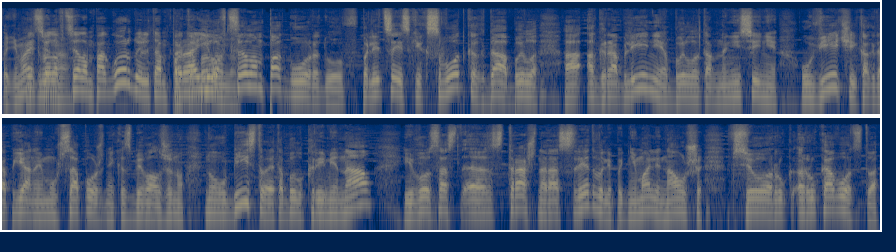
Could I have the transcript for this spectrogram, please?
Понимаете? Это было Ну, в целом по городу или там по Это району? было в целом по городу. В полицейских сводках, да, было а, ограбление, было там нанесение увечий, когда пьяный муж сапожник избивал жену. Но убийство это был криминал. Его со- э, страшно расследовали, поднимали на уши все руководство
